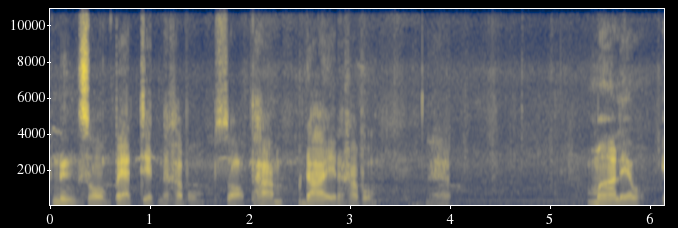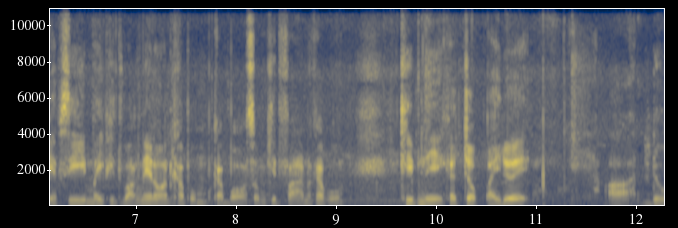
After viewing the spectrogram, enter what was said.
งเจ็ดสี่ห้าหนึ่งสองแปดเจ็ดนะครับผม สอบถามได้นะครับผมนะครับมาแล้ว FC ไม่ผิดหวังแน่นอนครับผม กับบ่อสมคิดฟาร์มนะครับผม คลิปนี้ก็จบไปด้วยดู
